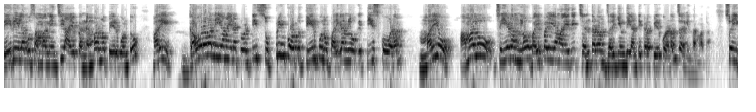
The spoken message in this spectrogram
తేదీలకు సంబంధించి ఆ యొక్క నెంబర్ను పేర్కొంటూ మరి గౌరవనీయమైనటువంటి సుప్రీంకోర్టు తీర్పును పరిగణలోకి తీసుకోవడం మరియు అమలు చేయడంలో వైఫల్యం అనేది చెందడం జరిగింది అంటే ఇక్కడ పేర్కొనడం జరిగింది అనమాట సో ఈ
